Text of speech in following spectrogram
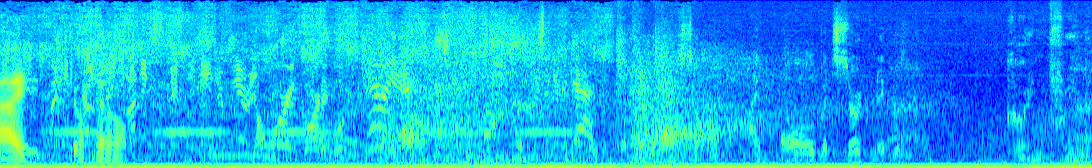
I don't know. Unexpected interference. Don't worry, Gordon. We'll There he is. Oh, we're losing it again. I'm all but certain it was Gordon Freeman.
